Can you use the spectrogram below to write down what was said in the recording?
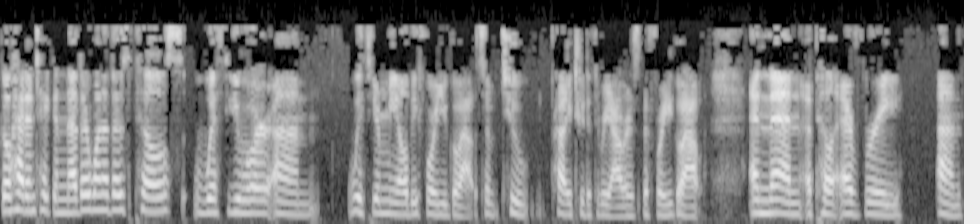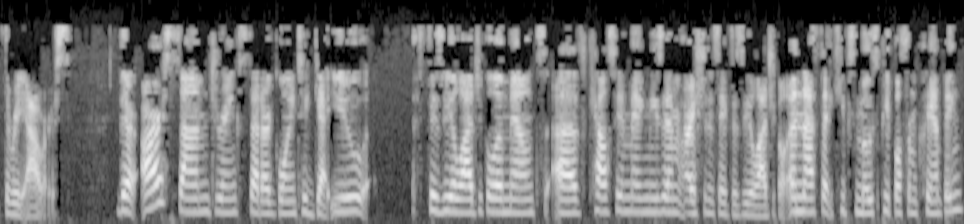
go ahead and take another one of those pills with your, um, with your meal before you go out. So two, probably two to three hours before you go out. And then a pill every, um, three hours. There are some drinks that are going to get you physiological amounts of calcium, magnesium, or I shouldn't say physiological, enough that keeps most people from cramping.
